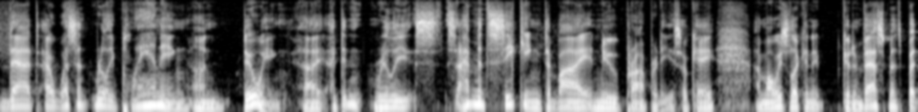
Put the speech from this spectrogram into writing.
that I wasn't really planning on doing. I, I didn't really, I haven't been seeking to buy new properties, okay? I'm always looking at good investments, but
